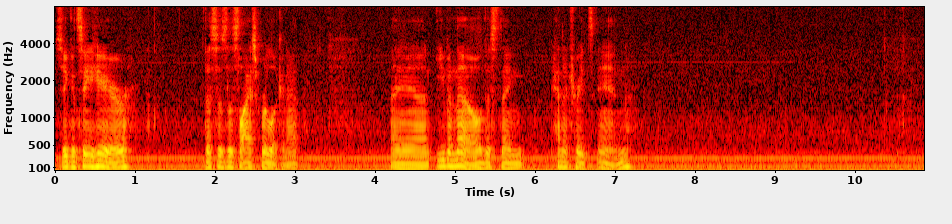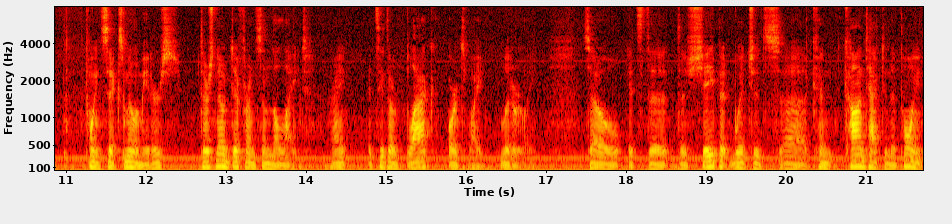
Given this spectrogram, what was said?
so you can see here, this is the slice we're looking at. And even though this thing penetrates in 0.6 millimeters, there's no difference in the light, right? It's either black or it's white, literally. So it's the, the shape at which it's uh, con contacting the point.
